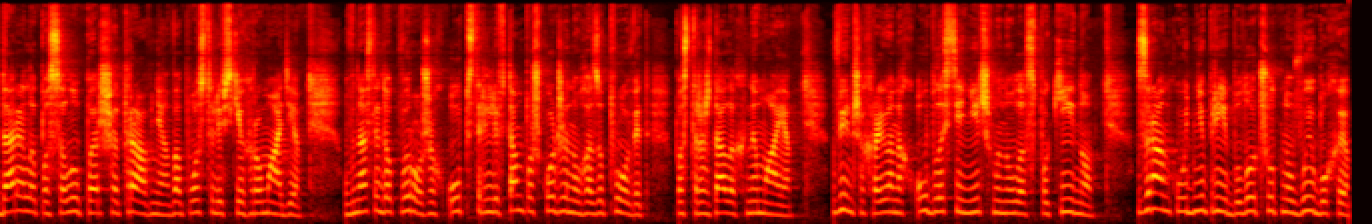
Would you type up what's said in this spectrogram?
вдарили по селу 1 травня в апостолівській громаді. Внаслідок ворожих обстрілів там пошкоджено газопровід. Постраждалих немає. В інших районах області ніч минула спокійно. Зранку у Дніпрі було чутно вибухи.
